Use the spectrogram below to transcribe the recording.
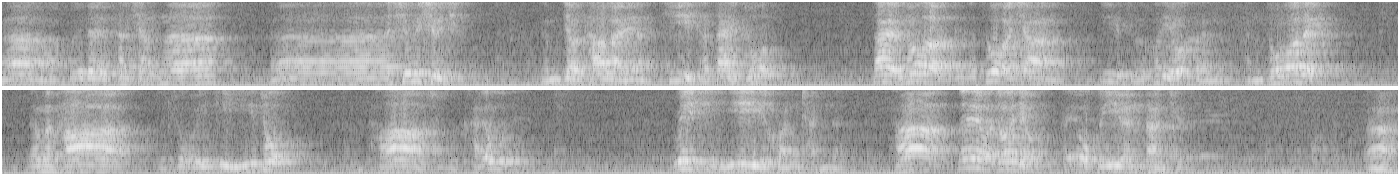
啊，或者他想啊。呃，休息休息，我们叫他来呀，替他代坐。代坐这个坐下，弟子会有很很多的。那么他就作为第一座，他是个开悟的人，为己还尘呢。他没有多久，他又回云南去了。啊，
